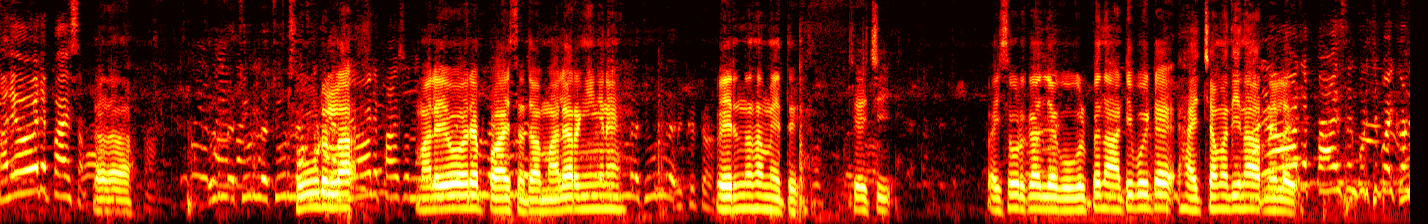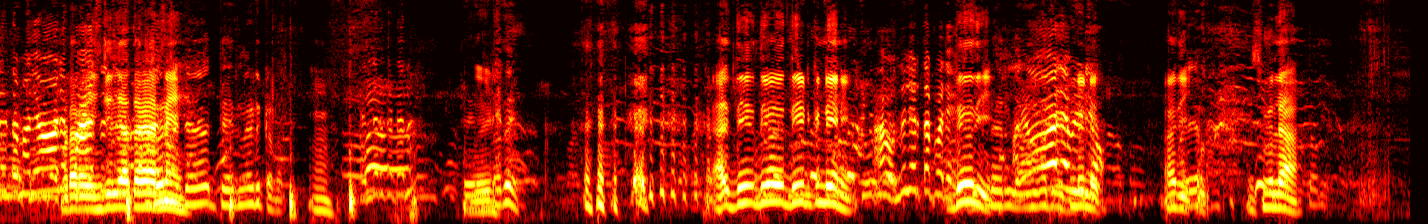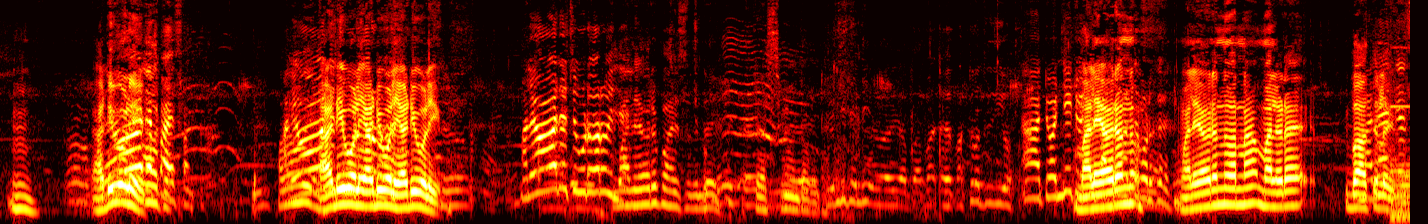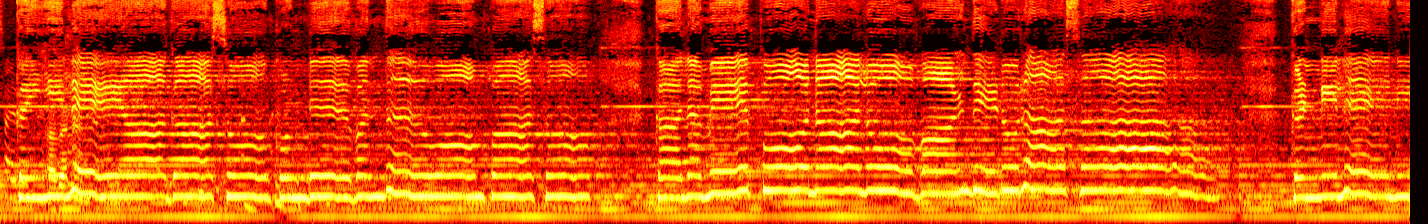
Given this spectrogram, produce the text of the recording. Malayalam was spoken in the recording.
മലയോര പായസം. അതാ ചൂടുള്ള മലയോര പായസം ഇതാ മല ഇറങ്ങി ഇങ്ങനെ വരുന്ന സമയത്ത് ചേച്ചി പൈസ കൊടുക്കാറില്ല. ഗൂഗിൾ പേ നാട്ടിൽ പോയിട്ട് അയച്ചാ മതി എന്നാ പറഞ്ഞുള്ളത് ഇവിടെ റേഞ്ച് ഇല്ലാത്ത കാരണേ. തിരഞ്ഞെടുക്കണം ഇത് ഇത് എടുക്കണ്ടേ ഇത് മതി. ബിസ്മില്ല. ഉം. അടിപൊളി. അടിപൊളി അടിപൊളി അടിപൊളി മലയോര പായസത്തിന്റെ ടേസ്റ്റ് മലയോരം മലയോരം എന്ന് പറഞ്ഞാൽ മലയുടെ ഭാഗത്തുള്ള ആകാശോ കൊണ്ട് വന്ന് ഓം പാസോ കാലമേ പോനാലോ വാഴ്ന്നിടുരാസ. കണ്ണിലേ നീ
